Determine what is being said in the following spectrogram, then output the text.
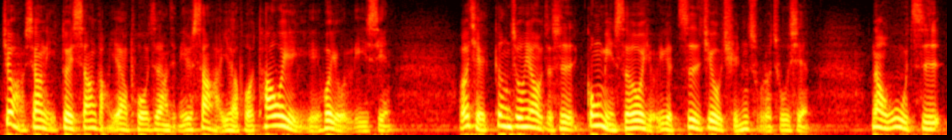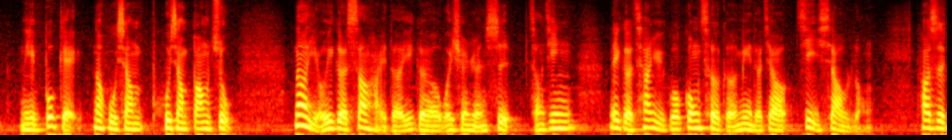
就好像你对香港压迫这样子，你对上海压迫，它会也会有离心，而且更重要的是公民社会有一个自救群组的出现。那物资你不给，那互相互相帮助。那有一个上海的一个维权人士，曾经那个参与过公厕革命的叫纪孝龙，他是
